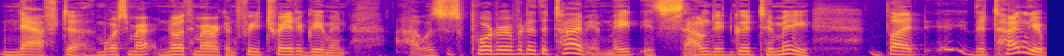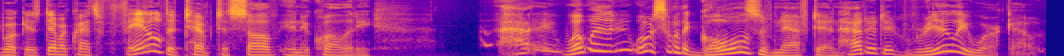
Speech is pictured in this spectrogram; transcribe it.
NAFTA, the North American Free Trade Agreement. I was a supporter of it at the time. It made it sounded good to me. But the title of your book is Democrats' Failed Attempt to Solve Inequality. How, what, was, what were some of the goals of NAFTA and how did it really work out?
